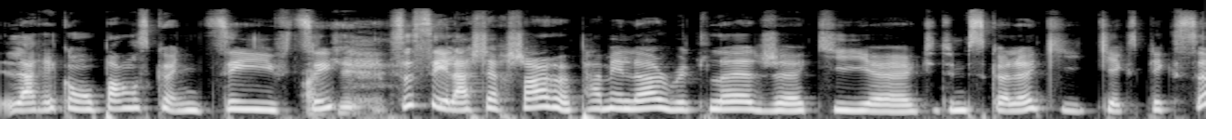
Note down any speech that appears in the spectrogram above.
la récompense cognitive, tu sais. Ça, c'est la chercheure Pamela Rutledge qui, euh, qui est une psychologue qui, qui explique ça.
